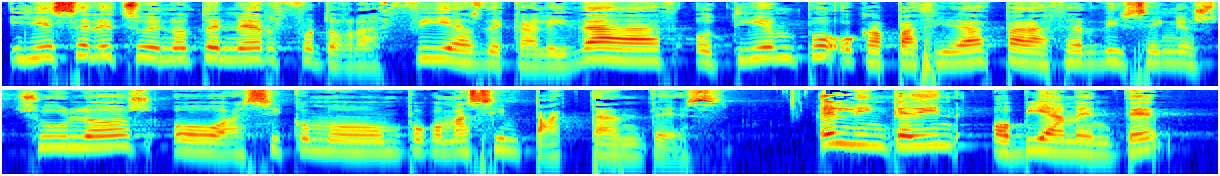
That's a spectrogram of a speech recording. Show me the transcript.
y es el hecho de no tener fotografías de calidad o tiempo o capacidad para hacer diseños chulos o así como un poco más impactantes. En LinkedIn, obviamente,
